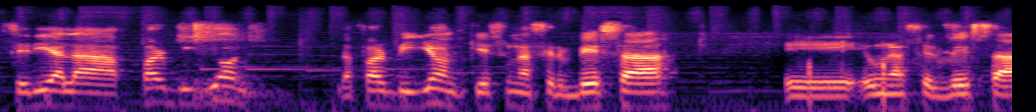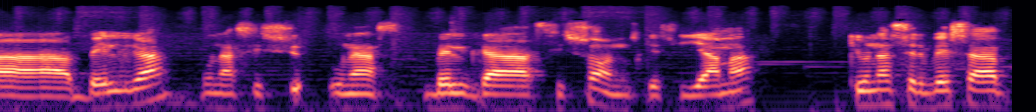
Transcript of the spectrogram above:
sería la Far Beyond. La Far Beyond, que es una cerveza, eh, una cerveza belga, una, una belga saison que se llama, que es una cerveza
